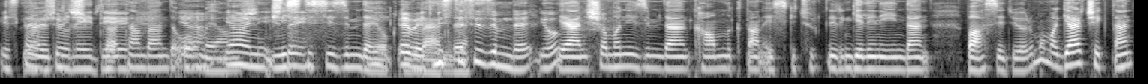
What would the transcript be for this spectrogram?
eskiler evet, şöyleydi. Zaten bende olmayan. Yani işte, mistisizm de yoktur evet, bende. Evet mistisizm de yok. Yani şamanizmden, kamlıktan, eski Türklerin geleneğinden bahsediyorum ama gerçekten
